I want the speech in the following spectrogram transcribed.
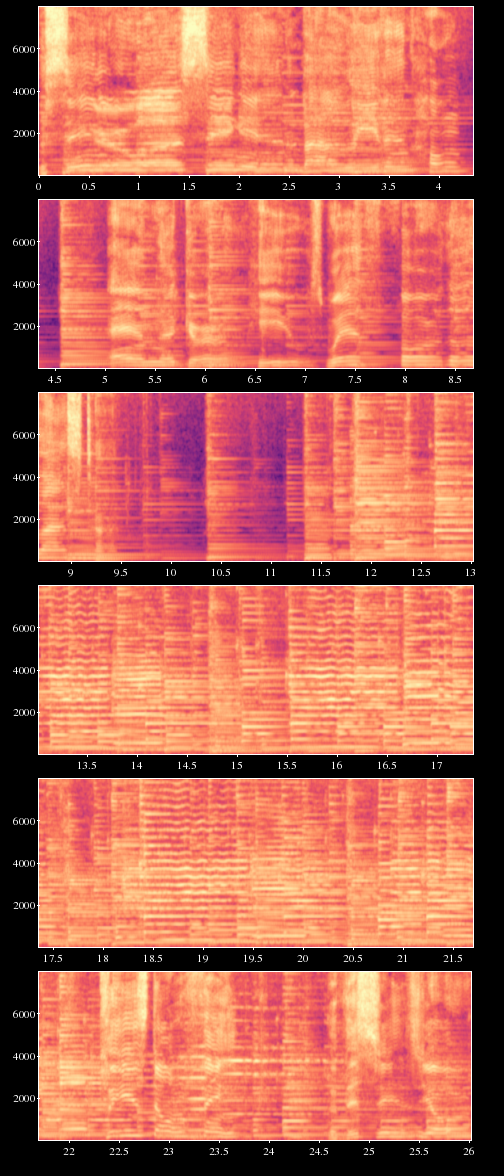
The singer was singing about leaving home and the girl he was with for the last time. That this is your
